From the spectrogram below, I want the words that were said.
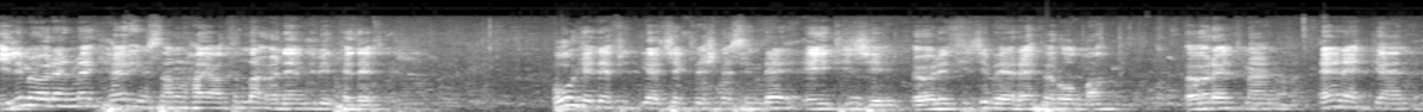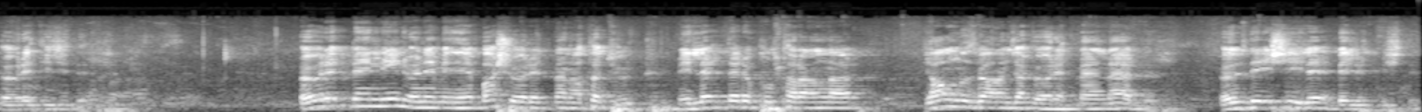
İlim öğrenmek her insanın hayatında önemli bir hedeftir. Bu hedefin gerçekleşmesinde eğitici, öğretici ve rehber olmak, öğretmen en etken öğreticidir. Öğretmenliğin önemini baş öğretmen Atatürk, milletleri kurtaranlar yalnız ve ancak öğretmenlerdir. Özdeyişiyle belirtmiştir.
